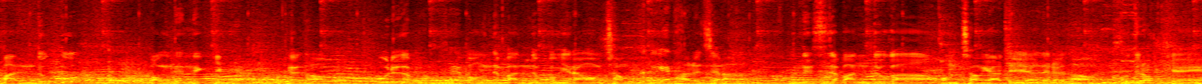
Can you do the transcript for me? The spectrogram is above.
만둣국 먹는 느낌이야. 그래서 우리가 평소에 먹는 만둣국이랑 엄청 크게 다르진 않아. 근데 진짜 만두가 엄청 야들야들해서 부드럽게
